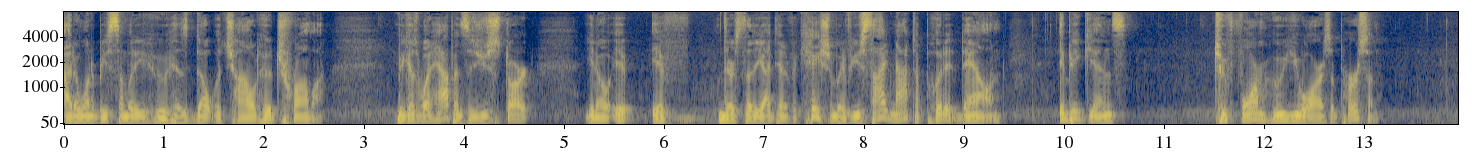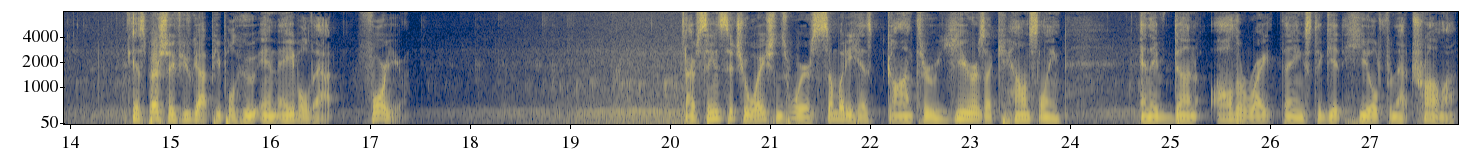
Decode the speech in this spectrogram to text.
I don't want to be somebody who has dealt with childhood trauma. Because what happens is you start, you know, if, if there's the identification, but if you decide not to put it down, it begins to form who you are as a person especially if you've got people who enable that for you. I've seen situations where somebody has gone through years of counseling and they've done all the right things to get healed from that trauma.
